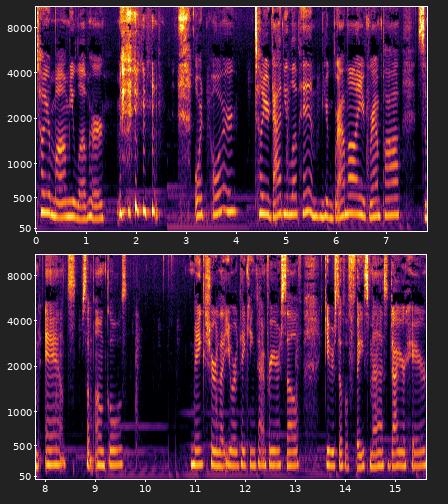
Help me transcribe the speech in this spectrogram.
Tell your mom you love her. or or tell your dad you love him, your grandma, your grandpa, some aunts, some uncles. Make sure that you are taking time for yourself. Give yourself a face mask, dye your hair.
